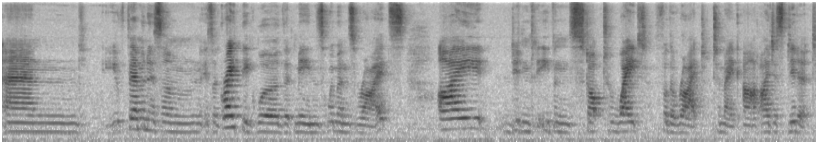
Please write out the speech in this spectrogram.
And feminism is a great big word that means women's rights. I didn't even stop to wait for the right to make art, I just did it.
